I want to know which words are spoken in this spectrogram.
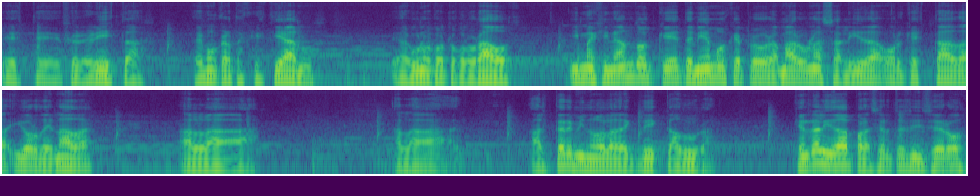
este, ferreristas, demócratas cristianos, algunos colorados, imaginando que teníamos que programar una salida orquestada y ordenada a al término de la dictadura. Que en realidad, para serte sincero,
